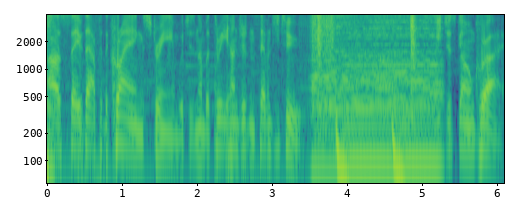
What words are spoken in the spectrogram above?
I'll save that for the crying stream, which is number 372. We just gonna cry.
